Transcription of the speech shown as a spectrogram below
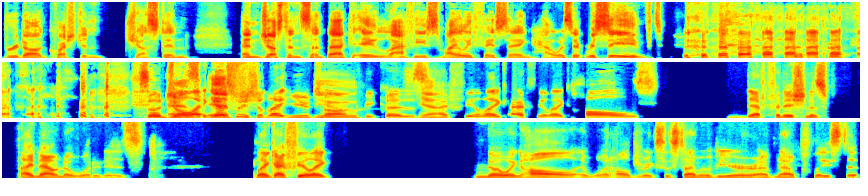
"BrewDog question, Justin," and Justin sent back a laughy smiley face saying, "How is it received?" so Joel, As I guess we should let you talk you- because yeah. I feel like I feel like Holl's definition is I now know what it is. Like I feel like knowing Holl and what Holl drinks this time of year, I've now placed it.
